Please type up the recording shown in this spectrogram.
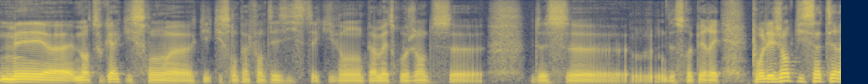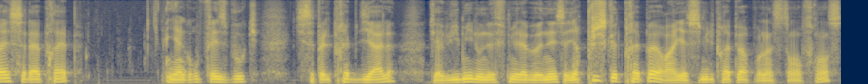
mais, euh, mais en tout cas qui seront euh, qui, seront pas fantaisistes et qui vont permettre aux gens de se de se de se repérer. Pour les gens qui s'intéressent à la PrEP, il y a un groupe Facebook qui s'appelle PrepDial, qui a 8000 ou 9000 abonnés, c'est-à-dire plus que de prepeurs. Hein. Il y a 6000 prepeurs pour l'instant en France,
